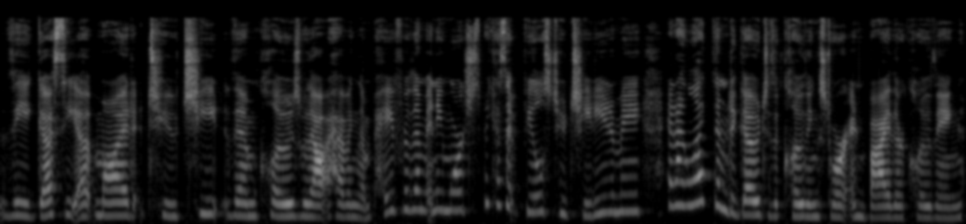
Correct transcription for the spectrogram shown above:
the Gussy Up mod to cheat them clothes without having them pay for them anymore just because it feels too cheaty to me. And I like them to go to the clothing store and buy their clothing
